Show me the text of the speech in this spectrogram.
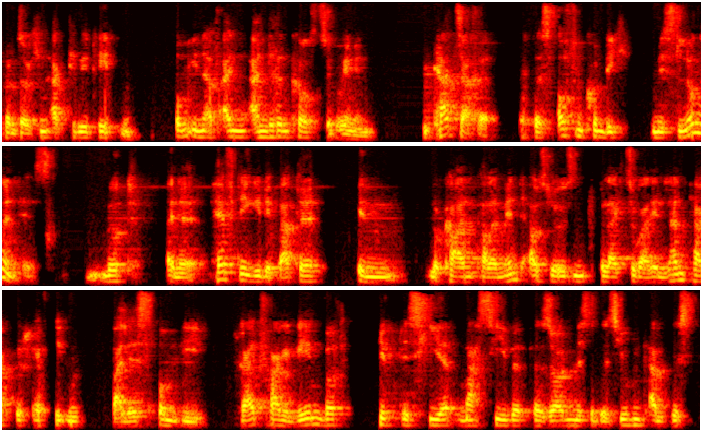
von solchen Aktivitäten, um ihn auf einen anderen Kurs zu bringen? Die Tatsache, dass das offenkundig misslungen ist, wird eine heftige Debatte im lokalen Parlament auslösen, vielleicht sogar den Landtag beschäftigen, weil es um die Streitfrage gehen wird, gibt es hier massive Versäumnisse des Jugendamtes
